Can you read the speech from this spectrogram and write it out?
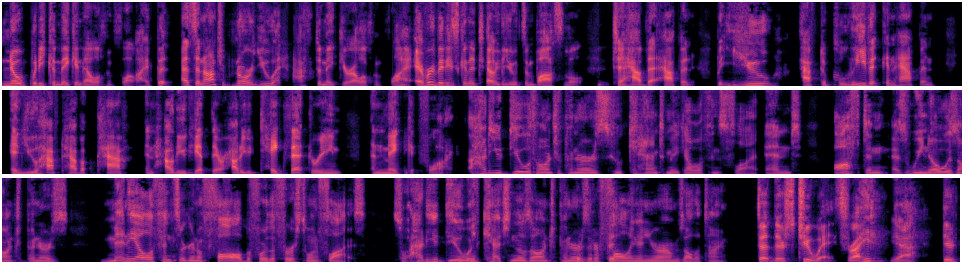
nobody can make an elephant fly. But as an entrepreneur, you have to make your elephant fly. Everybody's going to tell you it's impossible to have that happen. But you have to believe it can happen and you have to have a path. And how do you get there? How do you take that dream and make it fly? How do you deal with entrepreneurs who can't make elephants fly? And often, as we know as entrepreneurs, many elephants are going to fall before the first one flies. So how do you deal with catching those entrepreneurs that are falling in your arms all the time? So there's two ways, right? Yeah. There are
